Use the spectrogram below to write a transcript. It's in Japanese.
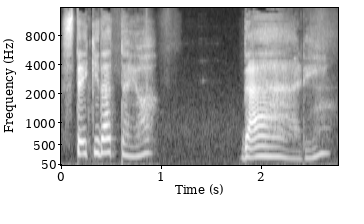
素敵だったよ。ダーリン。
